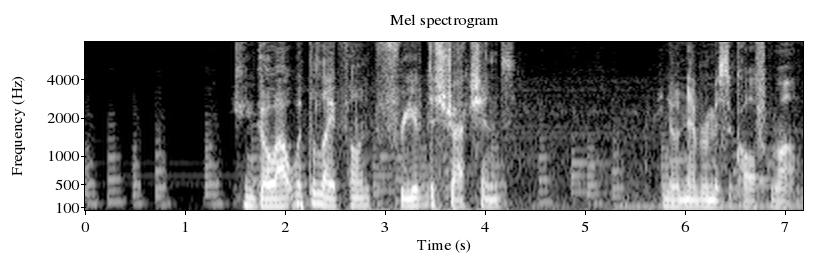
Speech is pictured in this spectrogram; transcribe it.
You can go out with the light phone free of distractions and you'll never miss a call from mom.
